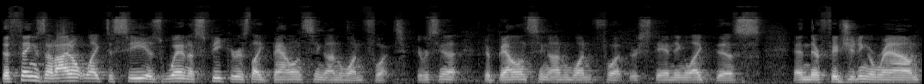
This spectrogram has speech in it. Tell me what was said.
The things that I don't like to see is when a speaker is like balancing on one foot. You ever seen that? They're balancing on one foot, they're standing like this, and they're fidgeting around.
